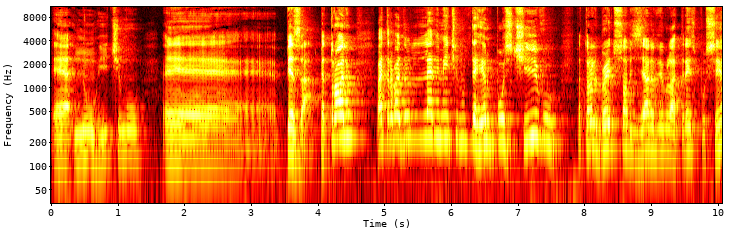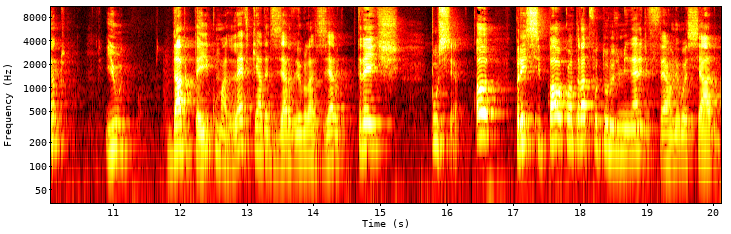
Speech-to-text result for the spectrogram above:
é, num ritmo é, pesado. Petróleo vai trabalhando levemente no terreno positivo. Petróleo Brent sobe 0,3% e o WTI com uma leve queda de 0,03%. O principal contrato futuro de minério de ferro negociado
